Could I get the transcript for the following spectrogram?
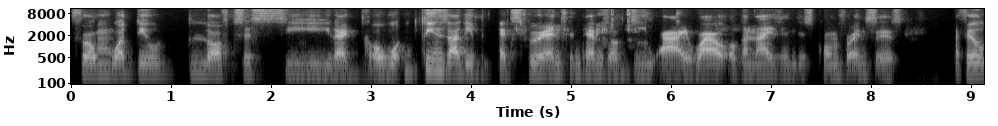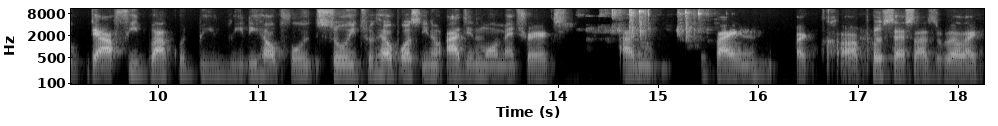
from what they would love to see, like, or what things that they've experienced in terms of DI while organizing these conferences. I feel their feedback would be really helpful, so it would help us, you know, add in more metrics and define like our process as well, like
